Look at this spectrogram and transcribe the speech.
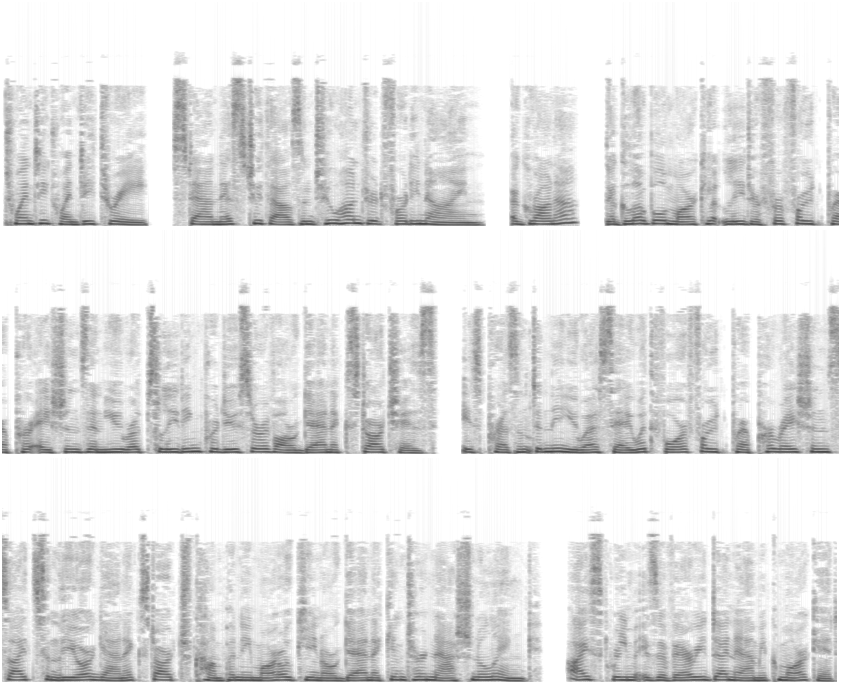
2023, Stannis 2249. Agrana, the global market leader for fruit preparations and Europe's leading producer of organic starches, is present in the USA with four fruit preparation sites in the organic starch company Marroquin Organic International Inc. Ice cream is a very dynamic market.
